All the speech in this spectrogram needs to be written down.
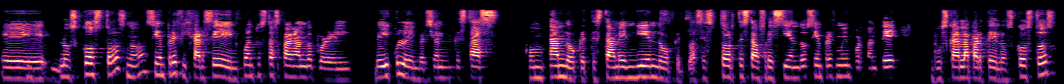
Eh, los costos, ¿no? Siempre fijarse en cuánto estás pagando por el vehículo de inversión que estás comprando, que te está vendiendo, que tu asesor te está ofreciendo. Siempre es muy importante buscar la parte de los costos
